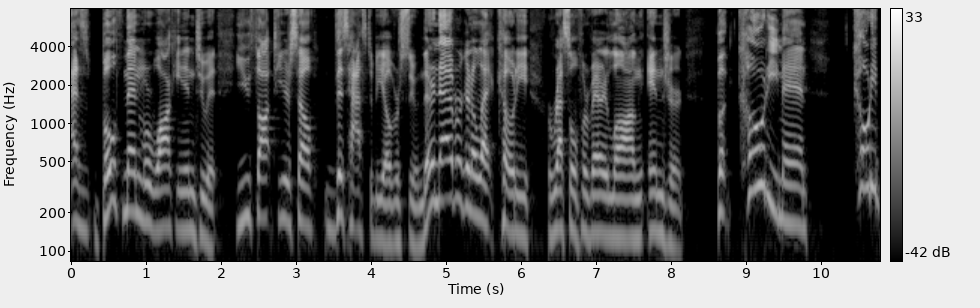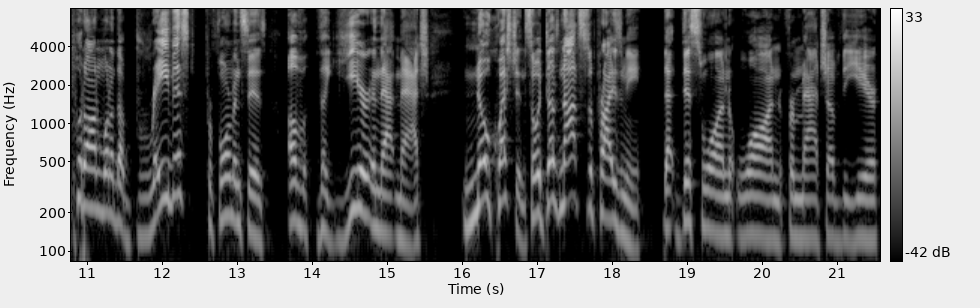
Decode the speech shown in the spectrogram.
as both men were walking into it, you thought to yourself, this has to be over soon. They're never going to let Cody wrestle for very long injured. But Cody, man, Cody put on one of the bravest performances of the year in that match. No question. So it does not surprise me that this one won for match of the year.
